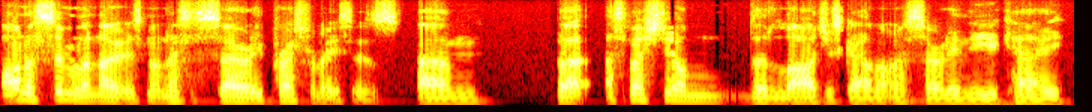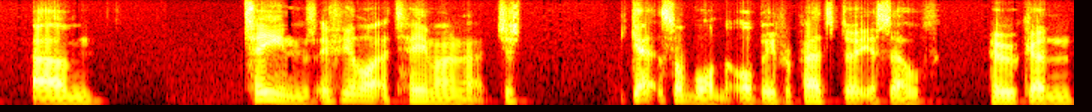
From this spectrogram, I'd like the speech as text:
on a similar note, it's not necessarily press releases, um, but especially on the larger scale, not necessarily in the UK. Um, teams, if you're like a team owner, just get someone or be prepared to do it yourself who can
